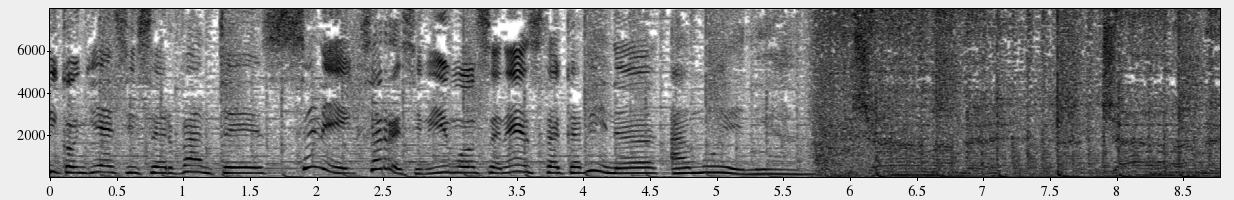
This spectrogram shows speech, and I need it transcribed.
Aquí con Jesse Cervantes, Cenix, recibimos en esta cabina a Moenia. Llámame, llámame,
